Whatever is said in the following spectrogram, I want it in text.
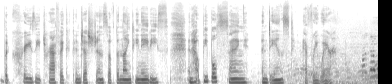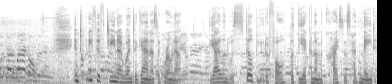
the crazy traffic congestions of the 1980s, and how people sang and danced everywhere. In 2015, I went again as a grown up. The island was still beautiful, but the economic crisis had made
